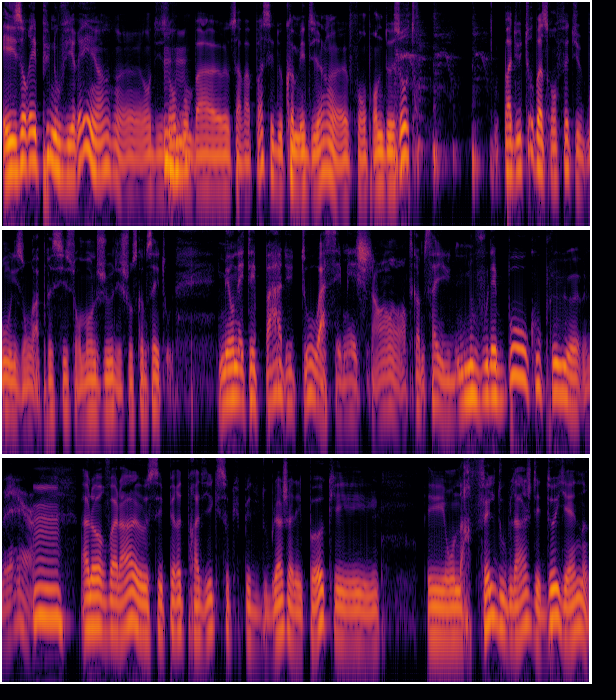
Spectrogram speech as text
Et ils auraient pu nous virer hein, euh, en disant Mhm. bon bah ça va pas, c'est deux comédiens, faut en prendre deux autres. Pas du tout parce qu'en fait bon ils ont apprécié sûrement le jeu, des choses comme ça et tout. Mais on n'était pas du tout assez méchantes comme ça. Ils nous voulaient beaucoup plus. Hmm. Alors voilà, c'est Perret Pradier qui s'occupait du doublage à l'époque et et on a refait le doublage des deux hyènes.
